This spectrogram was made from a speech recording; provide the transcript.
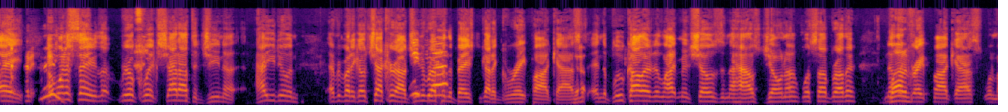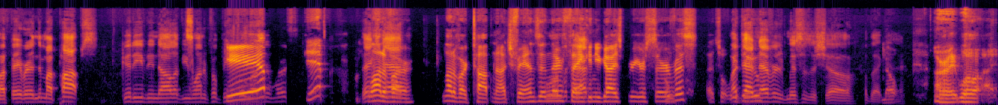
Hey, I want to say look, real quick, shout out to Gina. How you doing? Everybody go check her out. Gina Gina. repping the base. She got a great podcast. Yep. And the Blue Collar Enlightenment shows in the house. Jonah, what's up, brother? A Lot Another of- great podcast. One of my favorite. And then my pops. Good evening to all of you wonderful people. Yep. Love your work. Yep. a Thanks, lot of our a lot of our top notch fans in Well, there my dad- thanking you guys for your oh, service. That's what we My dad do. never misses a show. Love that Nope. guy. All right. Well, I,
